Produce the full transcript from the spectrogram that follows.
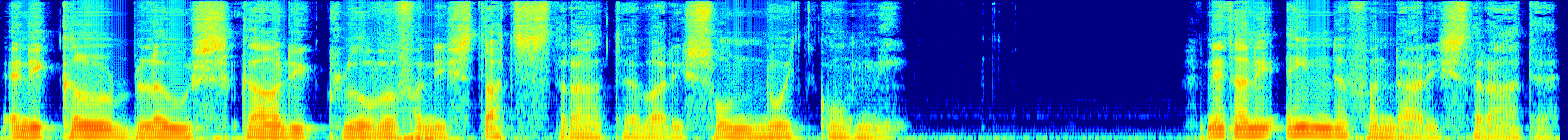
en die kilblou skadukloof van die stadstrate waar die son nooit kom nie. Net aan die einde van daardie strate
